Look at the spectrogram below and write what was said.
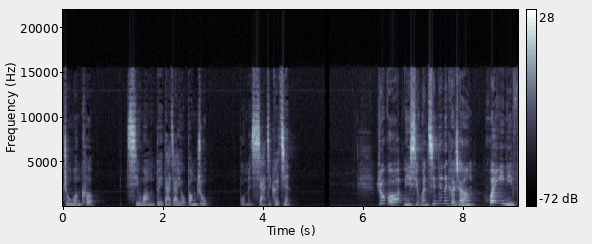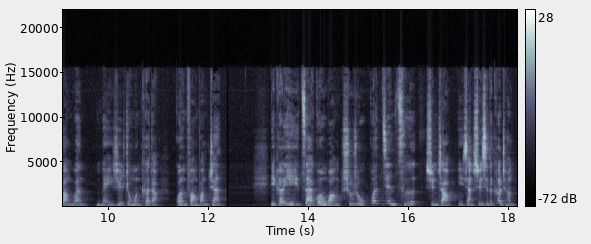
中文课，希望对大家有帮助。我们下节课见。如果你喜欢今天的课程，欢迎你访问每日中文课的官方网站。你可以在官网输入关键词，寻找你想学习的课程。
